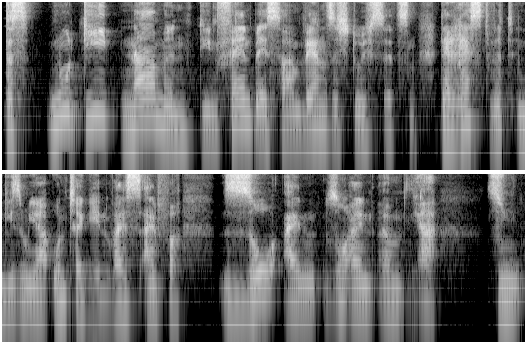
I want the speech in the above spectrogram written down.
dass nur die Namen, die ein Fanbase haben, werden sich durchsetzen. Der Rest wird in diesem Jahr untergehen, weil es einfach so ein, so ein, ähm, ja, so ein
